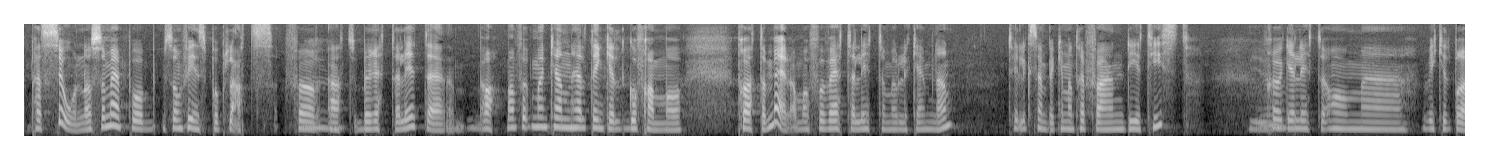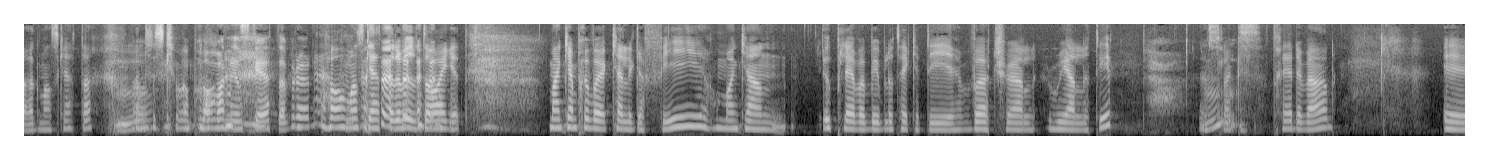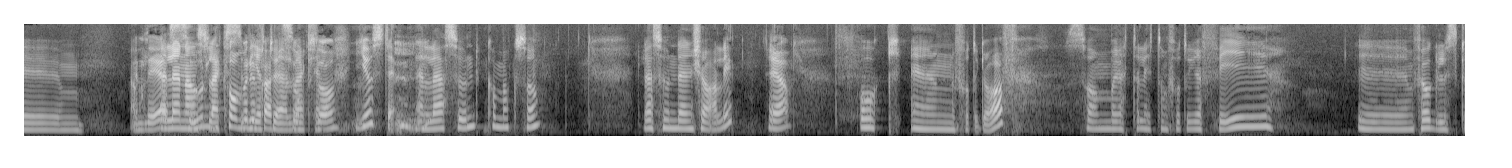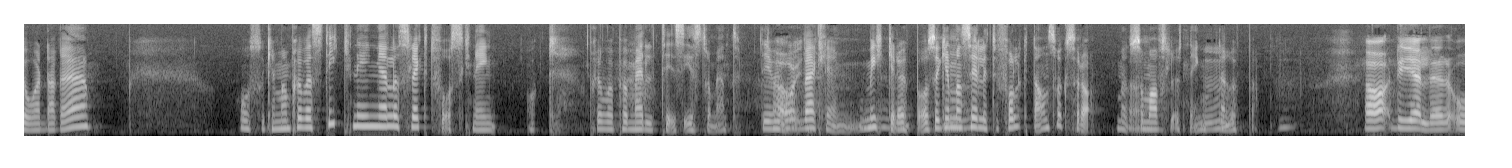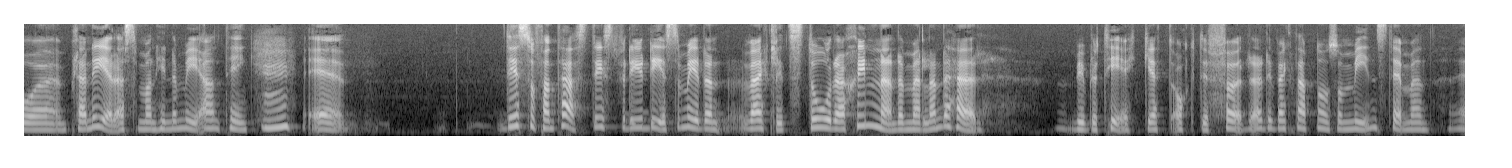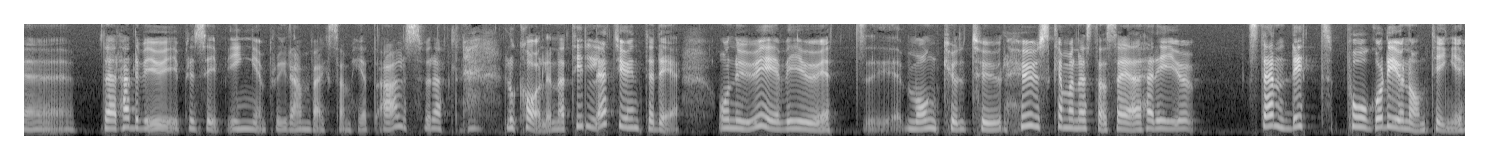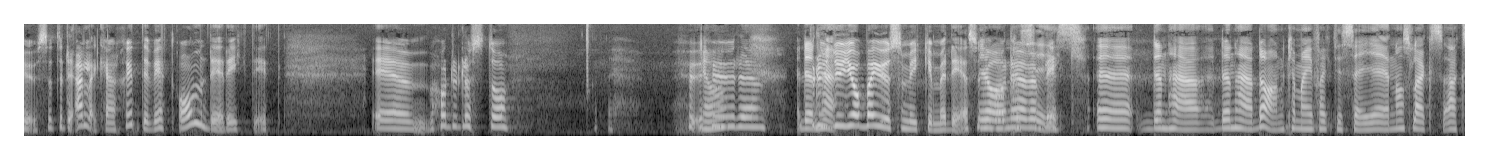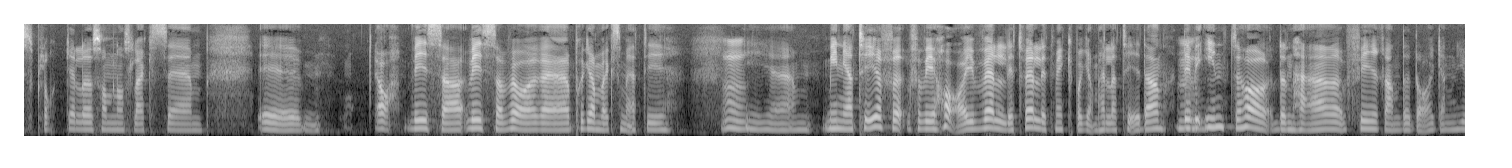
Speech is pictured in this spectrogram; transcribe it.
personer som, är på, som finns på plats för att berätta lite. Ja, man, får, man kan helt enkelt gå fram och prata med dem och få veta lite om olika ämnen. Till exempel kan man träffa en dietist. Fråga lite om eh, vilket bröd man ska äta. För att det ska vara bra. Om man ens ska äta bröd. Ja, om man ska äta det överhuvudtaget. Man kan prova kalligrafi man kan uppleva biblioteket i virtual reality. En slags 3D-värld. Ehm, ja, En eller någon läshund slags kommer det faktiskt verklighet. också. Just det, en läshund kommer också. Läshunden Charlie. Ja. Och en fotograf som berättar lite om fotografi. eh, En fågelskådare. Och så kan man prova stickning eller släktforskning och prova på medeltidsinstrument. Det är Oj. verkligen mycket där uppe. Och så kan man se lite folkdans också då, som avslutning där uppe. ja, det gäller att planera så man hinner med allting. Eh, det är så fantastiskt, för det är ju det som är den verkligt stora skillnaden mellan det här biblioteket och det förra. Det var knappt någon som minns det, men eh, där hade vi ju i princip ingen programverksamhet alls, för att lokalerna tillät ju inte det. Och nu är vi ju ett eh, mångkulturhus kan man nästan säga. Här är ju ständigt pågår det ju någonting i huset och det, alla kanske inte vet om det riktigt. Eh, har du lust att... Hur, Ja. hur, eh, Den du, här- du jobbar ju så mycket med det, så du har Ja, en överblick. precis. Eh, Den här, den här dagen kan man ju faktiskt säga är någon slags axplock eller som någon slags eh, eh, ja, visa, visa vår eh, programverksamhet i i eh, miniatyr. För, för vi har ju väldigt, väldigt mycket program hela tiden. Det vi inte har den här firandedagen,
